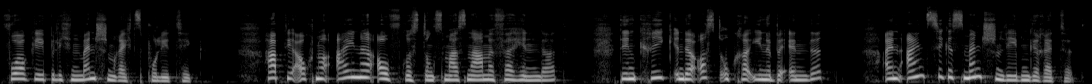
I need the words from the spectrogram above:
vorgeblichen Menschenrechtspolitik? Habt ihr auch nur eine Aufrüstungsmaßnahme verhindert? Den Krieg in der Ostukraine beendet? Ein einziges Menschenleben gerettet?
